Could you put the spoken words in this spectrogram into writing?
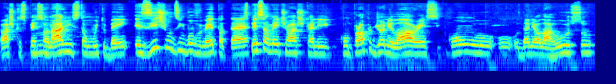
Eu acho que os personagens estão muito bem. Existe um desenvolvimento até, especialmente eu acho que ali com o próprio Johnny Lawrence, com o, o Daniel LaRusso,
